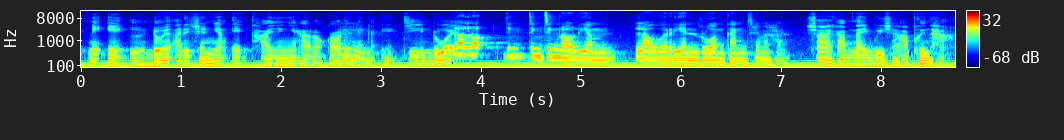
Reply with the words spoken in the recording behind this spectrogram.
ๆในเอกอื่นด้วย a d d i t i o n อย่างเอกไทยอย่างเงี้ยฮะเราก็ได้เรียนกับเอกจีนด้วยเราเราจริงจริง ๆ เราเรียนเราเรียนรวมกันใช่ไหมคะใช่ครับในวิชาพื้นฐาน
